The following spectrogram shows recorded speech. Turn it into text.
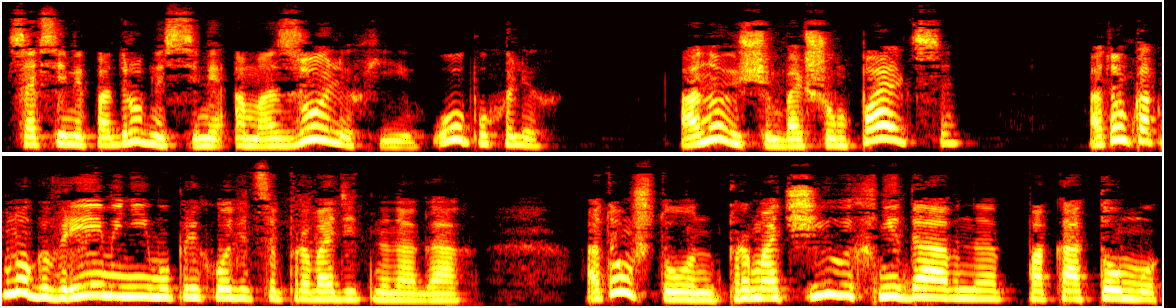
со всеми подробностями о мозолях и опухолях, о ноющем большом пальце, о том, как много времени ему приходится проводить на ногах, о том, что он промочил их недавно, пока Том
